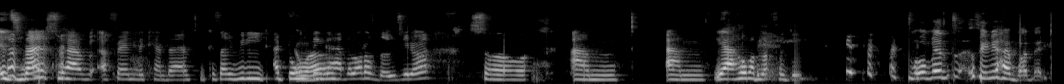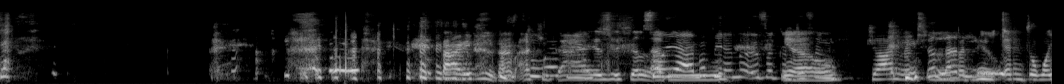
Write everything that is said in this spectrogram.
it's nice to have a friend that can dance because I really I don't think I have a lot of those. You know, so um um yeah, I hope I'm not forgetting. Moment, maybe I have one that can. Sorry if you I'm at you guys. We still So yeah. Amapiano is like a you different know. genre We to me, love but you. we enjoy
